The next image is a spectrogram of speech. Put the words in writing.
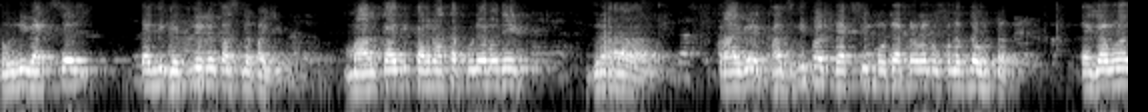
दोन्ही व्हॅक्सिन त्यांनी घेतलेलंच असलं पाहिजे. मालकांनी कारण आता पुण्यामध्ये प्रायव्हेट खाजगी पण वॅक्सिन मोठ्या प्रमाणात उपलब्ध होतं. त्याच्यामुळं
